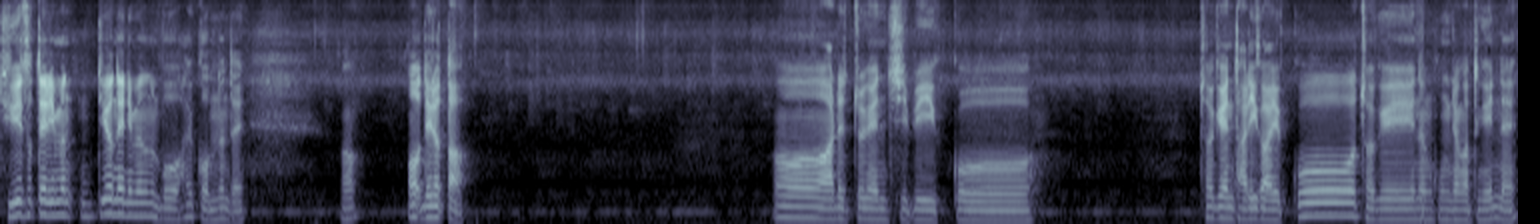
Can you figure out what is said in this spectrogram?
뒤에서 때리면 뛰어내리면 뭐 할 거 없는데. 어? 어 내렸다. 어 아래쪽엔 집이 있고 저기엔 다리가 있고 저기는 공장 같은 게 있네.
